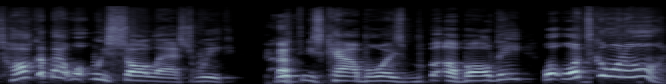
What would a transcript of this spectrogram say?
Talk about what we saw last week with these Cowboys, uh, Baldy. What, what's going on?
